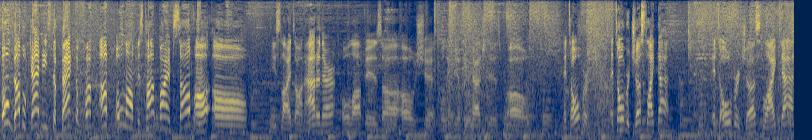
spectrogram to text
Boom, double gat needs to back the fuck up. Olaf is top by himself. Uh-oh. He slides on out of there. Olaf is, uh, oh shit. Will he be able to catch this? Oh. It's over. It's over just like that. It's over just like that.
